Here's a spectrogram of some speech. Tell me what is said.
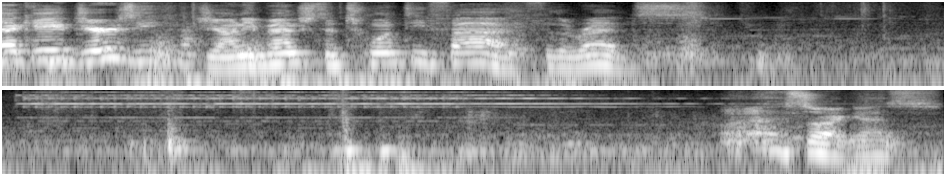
Decade jersey. Johnny Bench to 25 for the Reds. Sorry, guys.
